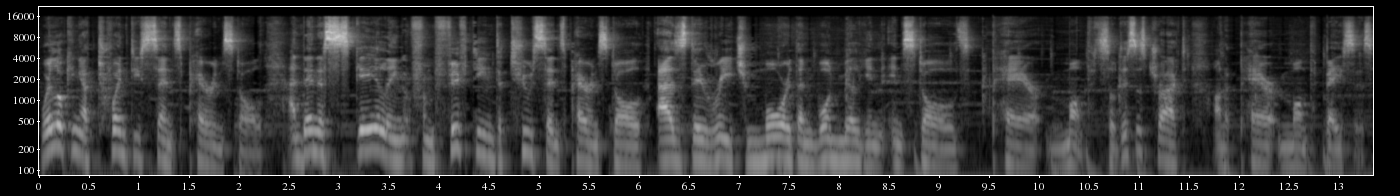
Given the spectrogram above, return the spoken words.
we're looking at 20 cents per install, and then a scaling from 15 to 2 cents per install as they reach more than 1 million installs per month. So this is tracked on a per month basis.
